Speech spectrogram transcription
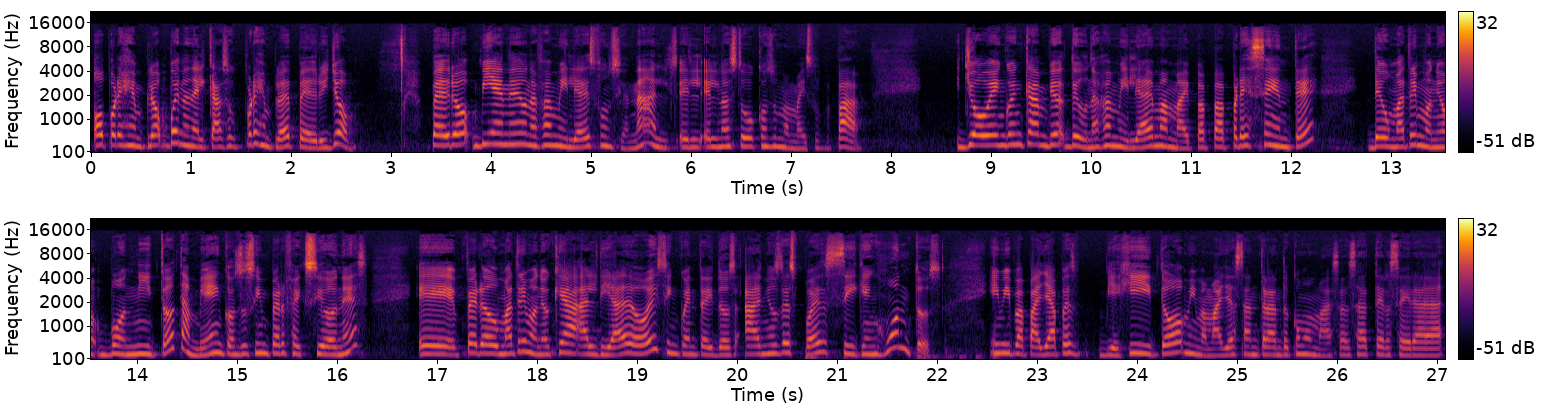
O por ejemplo, bueno, en el caso, por ejemplo, de Pedro y yo. Pedro viene de una familia disfuncional, él, él no estuvo con su mamá y su papá. Yo vengo en cambio de una familia de mamá y papá presente, de un matrimonio bonito también, con sus imperfecciones, eh, pero un matrimonio que al día de hoy, 52 años después, siguen juntos. Y mi papá ya pues viejito, mi mamá ya está entrando como más a esa tercera edad.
